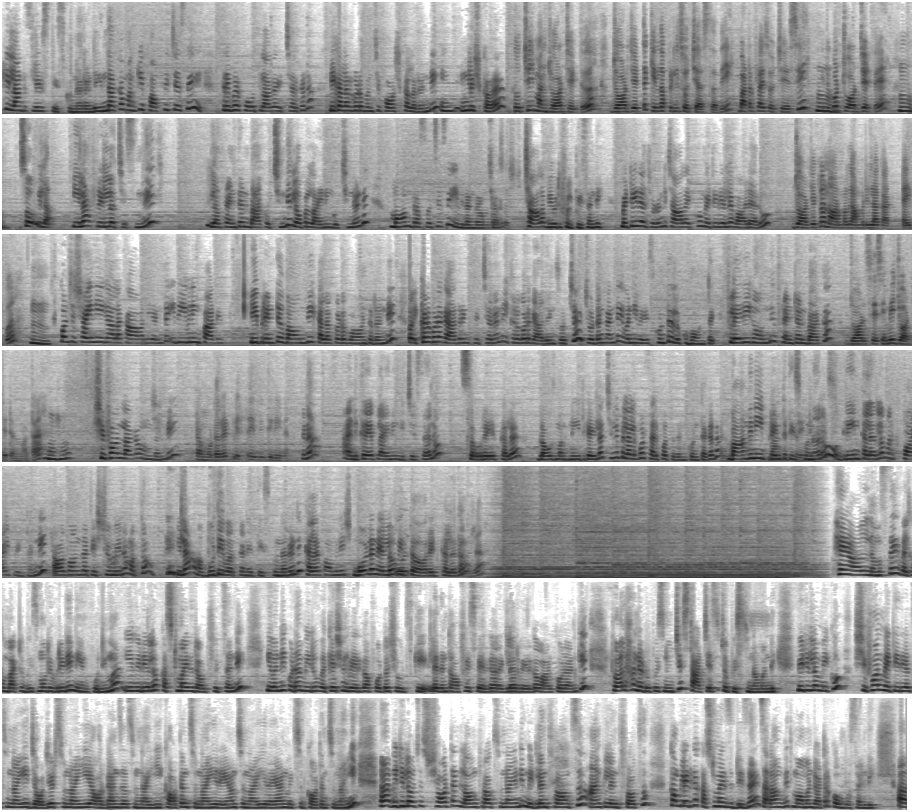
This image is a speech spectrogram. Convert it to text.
దీనికి ఇలాంటి స్లీవ్స్ తీసుకున్నారండి. ఇందాక మనకి పఫ్ ఇచ్చేసి త్రీ బై ఫోర్త్ లాగా ఇచ్చారు కదా ఈ కలర్ కూడా మంచి ఫాష్ కలర్ అండి. ఇంగ్లీష్ కలర్ వచ్చి మన జార్జెట్. జార్జెట్ కింద ఫ్రిల్స్ వచ్చేస్తుంది బటర్ఫ్లైస్ వచ్చేసి కూడా జార్జెట్టే సో ఇలా ఇలా ఫ్రిల్ వచ్చేసింది. ఇలా ఫ్రంట్ అండ్ బ్యాక్ వచ్చింది లోపల లైనింగ్ వచ్చిందండి. మామ్ డ్రెస్ వచ్చేసి ఈ విధంగా dress. చాలా బ్యూటిఫుల్ పీస్ అండి. మెటీరియల్ చూడండి చాలా ఎక్కువ మెటీరియలే వాడారు. జార్జెట్లో నార్మల్గా అంబ్రిల్లా కట్ టైప్. కొంచెం షైనీగా అలా కావాలి అంటే ఇది ఈవినింగ్ పార్టీస్ ఈ ప్రింట్ బాగుంది కలర్ కూడా బాగుంటుందండి. ఇక్కడ కూడా గ్యాదరింగ్స్ ఇచ్చారండి. ఇక్కడ కూడా గ్యాదరింగ్స్ వచ్చాయి. చూడడం కంటే ఇవన్నీ వేసుకుంటే లుక్ బాగుంటాయి. ఫ్లేరీగా ఉంది front and back George semi georgette అనమాట షిఫాన్ లాగా ఉందండి. టమోటో రెడ్ విత్ ఇది గ్రీన్. ఇక్కడ అండ్ క్రేప్ లైనింగ్ ఇచ్చేసాను. సో రేర్ కలర్ బ్లౌజ్ మనకి నీట్గా ఇలా చిన్న పిల్లలకు కూడా సరిపోతుంది అనుకుంటా కదా? బాందిని ప్రింట్ తీసుకున్నారు. గ్రీన్ కలర్లో మనకి ఫాయిల్ ప్రింట్ అండి. ఆర్గాన్జా టిష్యూ మీద మొత్తం ఇలా బూటీ వర్క్ అనేది తీసుకున్నారండి. Colour combination golden yellow with red colour hey all నమస్తే. వెల్కమ్ బ్యాక్ టు బీస్మోట్ ఎవ్రీడే. నేను పూర్ణిమ. ఈ వీడియోలో కస్టమైజ్డ్ అవుట్ఫిట్స్ అండి. ఇవన్నీ కూడా మీరు వెకేషన్ వేర్గా ఫోటో షూట్స్కి లేదంటే ఆఫీస్ వేర్గా రెగ్యులర్ వేర్గా వాడుకోవడానికి ట్వెల్వ్ హండ్రెడ్ రూపీస్ నుంచి స్టార్ట్ చేసి చూపిస్తున్నామండి. వీటిలో మీకు షిఫాన్ మెటీరియల్స్ ఉన్నాయి జార్జెట్స్ ఉన్నాయి ఆర్గాన్జాస్ ఉన్నాయి కాటన్స్ ఉన్నాయి రేయాన్స్ ఉన్నాయి రేయాన్ మిక్స్డ్ కాటన్స్ ఉన్నాయి. వీటిలో వచ్చేసి షార్ట్ అండ్ లాంగ్ ఫ్రాక్స్ ఉన్నాయండి. Mid length frocks ankle length frocks కంప్లీట్గా customized designs along with mom and daughter combos అండి.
